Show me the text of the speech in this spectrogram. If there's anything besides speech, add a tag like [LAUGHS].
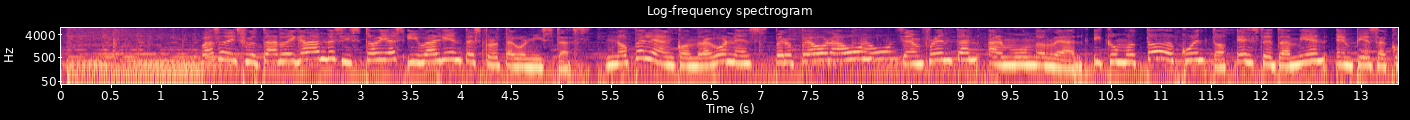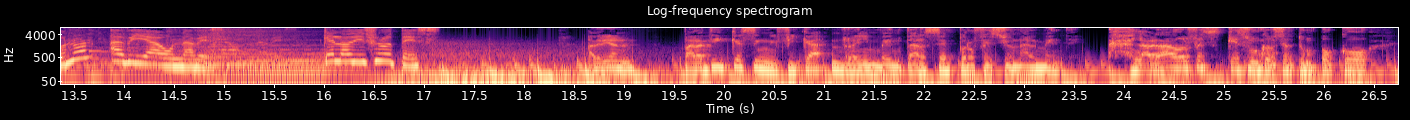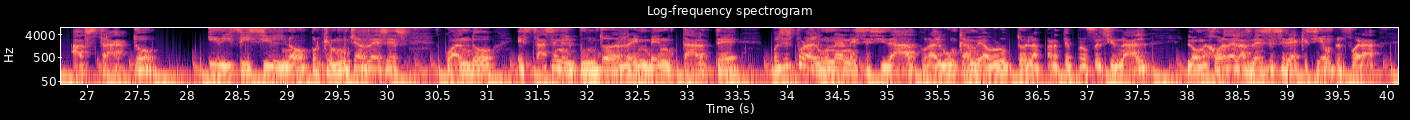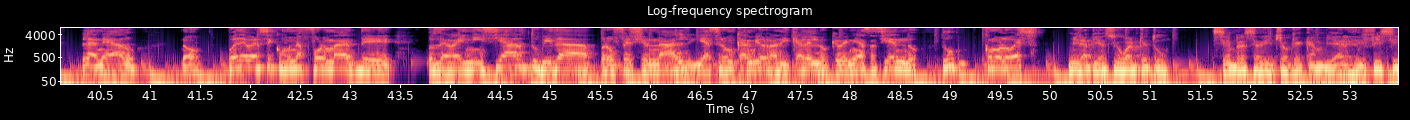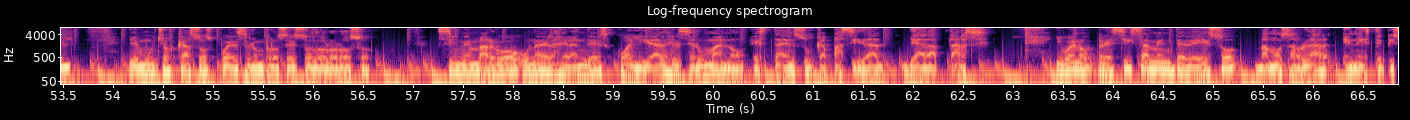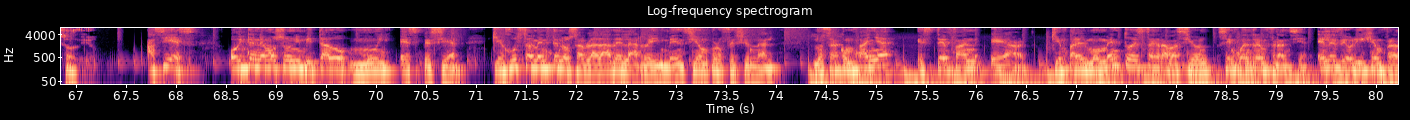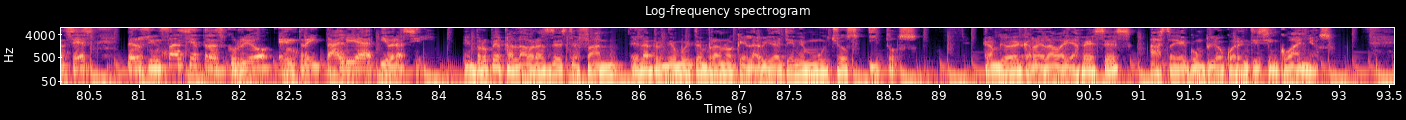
Vas a disfrutar de grandes historias y valientes protagonistas. No pelean con dragones, pero peor aún, se enfrentan al mundo real. Y como todo cuento, este también empieza con un había una vez. Que lo disfrutes. Adrián, para ti, ¿qué significa reinventarse profesionalmente? La verdad, Adolfo, es que es un concepto un poco abstracto y difícil, ¿no? Porque muchas veces cuando estás en el punto de reinventarte, pues es por alguna necesidad, por algún cambio abrupto en la parte profesional. Lo mejor de las veces sería que siempre fuera planeado, ¿no? Puede verse como una forma de, pues de reiniciar tu vida profesional y hacer un cambio radical en lo que venías haciendo. ¿Tú cómo lo ves? Mira, pienso igual que tú. Siempre se ha dicho que cambiar es difícil y en muchos casos puede ser un proceso doloroso. Sin embargo, una de las grandes cualidades del ser humano está en su capacidad de adaptarse. Y bueno, precisamente de eso vamos a hablar en este episodio. Así es, hoy tenemos un invitado muy especial, que justamente nos hablará de la reinvención profesional. Nos acompaña Stefan Eard, quien para el momento de esta grabación se encuentra en Francia. Él es de origen francés, pero su infancia transcurrió entre Italia y Brasil. En propias palabras de Stefan, él aprendió muy temprano que la vida tiene muchos hitos. Cambió de carrera varias veces hasta que cumplió 45 años.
